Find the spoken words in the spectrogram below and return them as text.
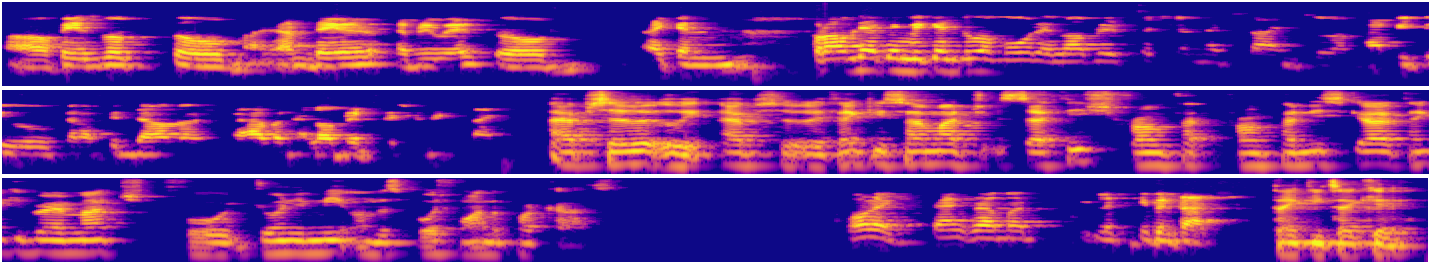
uh, Facebook. So I'm there everywhere. So I can probably I think we can do a more elaborate session next time. So I'm happy to kind of sit down and have an elaborate session next. Absolutely, absolutely. Thank you so much, Satish from from Fanisko. Thank you very much for joining me on the Sports Finder podcast. All right, thanks, Ahmad. Let's keep in touch. Thank you. Take care.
